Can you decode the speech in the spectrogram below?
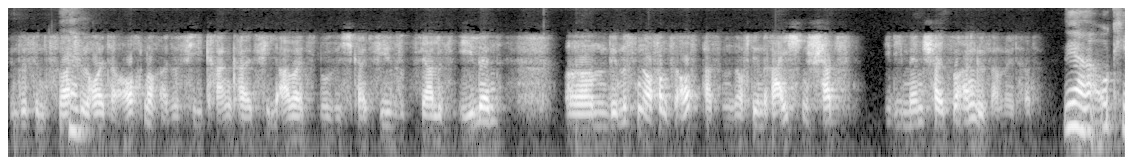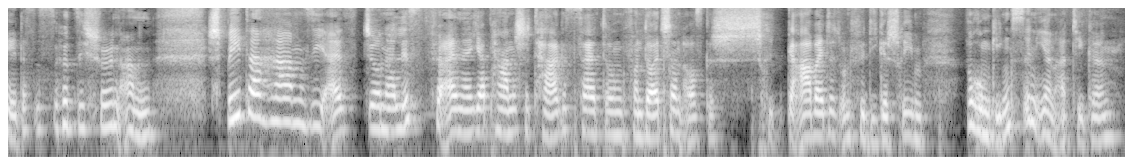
Sind es im Zweifel ja. heute auch noch. Also viel Krankheit, viel Arbeitslosigkeit, viel soziales Elend. Ähm, wir müssen auf uns aufpassen, auf den reichen Schatz, die die Menschheit so angesammelt hat. Ja, okay, das ist, hört sich schön an. Später haben Sie als Journalist für eine japanische Tageszeitung von Deutschland aus gearbeitet und für die geschrieben. Worum ging es in Ihren Artikeln?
